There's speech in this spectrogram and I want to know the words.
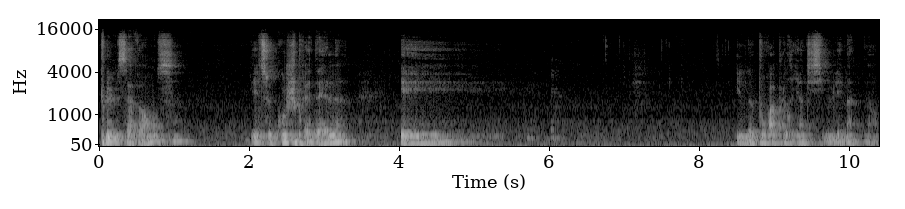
Plume s'avance, il se couche près d'elle et il ne pourra plus rien dissimuler maintenant.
